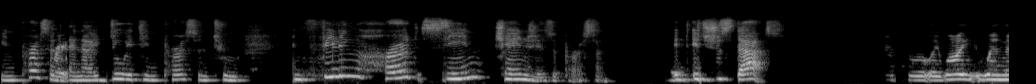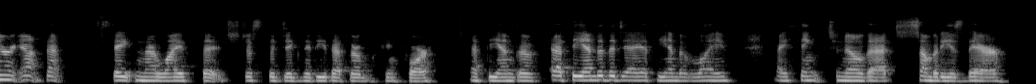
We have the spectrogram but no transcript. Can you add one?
in person right. and I do it in person too. And feeling heard, seen changes a person. It, it's just that. Absolutely. Well, when they're at that state in their life, that it's just the dignity that they're looking for at the end of at the end of the day, at the end of life. I think to know that somebody is there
